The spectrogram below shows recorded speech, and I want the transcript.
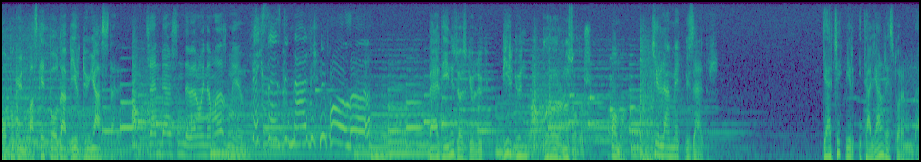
O bugün basketbolda bir dünya starı. Sen dersinde ben oynamaz mıyım? Pek söz dinler benim oğlum. Verdiğiniz özgürlük bir gün gururunuz olur. Omo. Kirlenmek güzeldir. Gerçek bir İtalyan restoranında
